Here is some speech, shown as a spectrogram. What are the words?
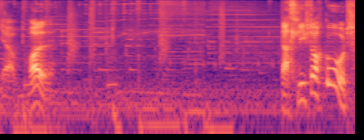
Jawoll. Das lief doch gut.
